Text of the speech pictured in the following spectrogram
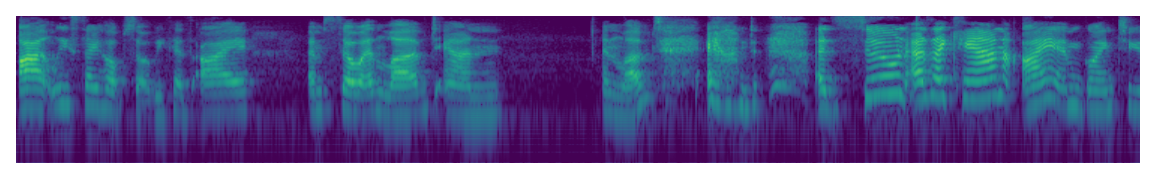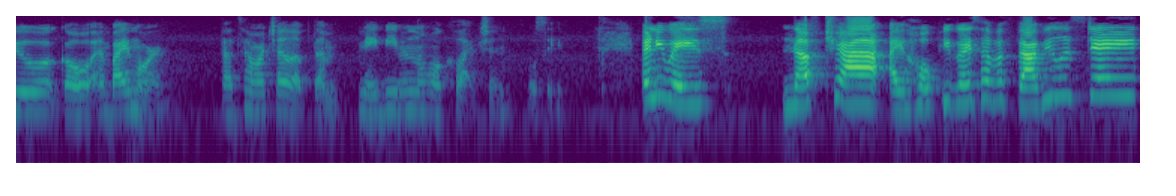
at least I hope so because I am so in loved and and loved and as soon as I can I am going to go and buy more. That's how much I love them. Maybe even the whole collection. We'll see. Anyways, enough chat. I hope you guys have a fabulous day.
